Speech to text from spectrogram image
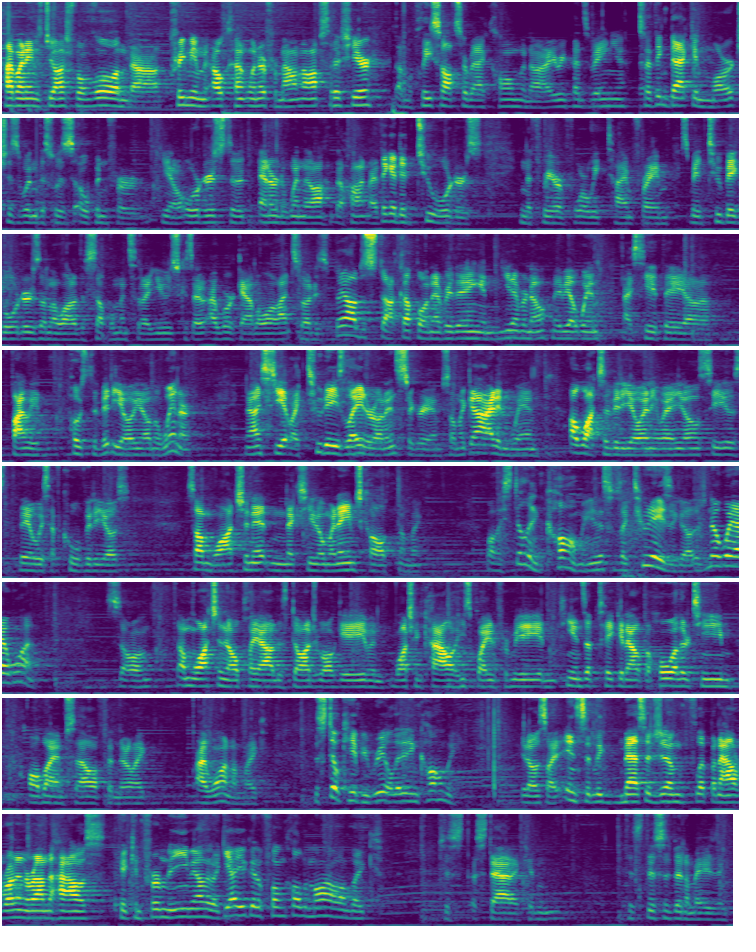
Hi, my name is Josh Vogel. I'm the premium elk hunt winner for Mountain Ops this year. I'm a police officer back home in uh, Erie, Pennsylvania. So I think back in March is when this was open for you know orders to enter to win the, the hunt. I think I did two orders in the three or four week time frame. It's made two big orders on a lot of the supplements that I use because I, I, work out a lot. So I just, I'll just stock up on everything, and you never know, maybe I'll win. I see that they uh, finally post the video, you know, the winner. And I see it like two days later on Instagram. So I'm like, ah, I didn't win. I'll watch the video anyway. You know, see, they always have cool videos. So I'm watching it, and next you know, my name's called. I'm like, well, they still didn't call me. This was like two days ago. There's no way I won. So I'm, I'm watching it all play out this dodgeball game and watching Kyle. He's playing for me, and he ends up taking out the whole other team all by himself. And they're like, I won. I'm like, this still can't be real. They didn't call me. You know, so I instantly message them, flipping out, running around the house. They confirm the email. They're like, yeah, you get a phone call tomorrow. I'm like, just ecstatic. And this, this has been amazing.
